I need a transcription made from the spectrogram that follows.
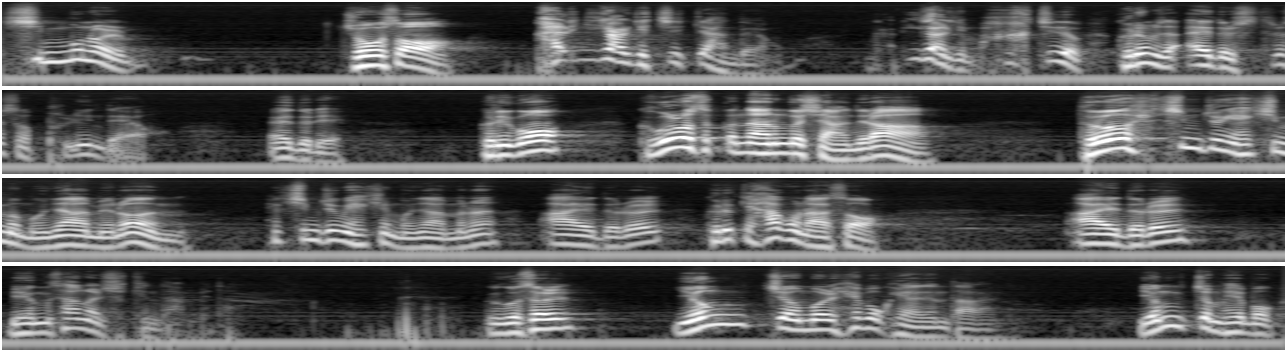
신문을 줘서 갈기갈기 찢게 한대요. 갈기갈기 막 찢어. 그러면서 애들 스트레스가 풀린대요. 애들이. 그리고 그걸로서 끝나는 것이 아니라 더 핵심 중에 핵심은 뭐냐면은 핵심 중에 핵심 뭐냐면은 아이들을 그렇게 하고 나서 아이들을 명상을 시킨답니다. 그것을 0점을 회복해야 된다. 0점 회복.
